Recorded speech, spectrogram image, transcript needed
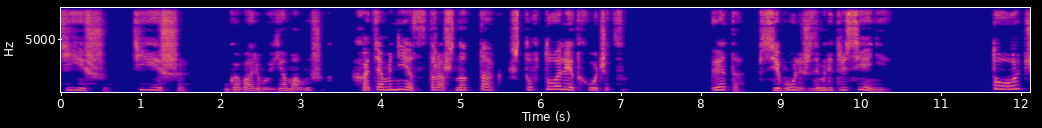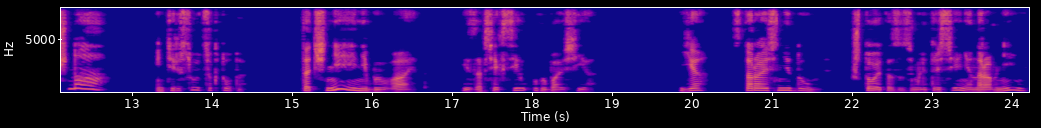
«Тише, тише!» — уговариваю я малышек, хотя мне страшно так, что в туалет хочется. Это всего лишь землетрясение. Точно? Интересуется кто-то. Точнее не бывает. Изо всех сил улыбаюсь я. Я стараюсь не думать, что это за землетрясение на равнине,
